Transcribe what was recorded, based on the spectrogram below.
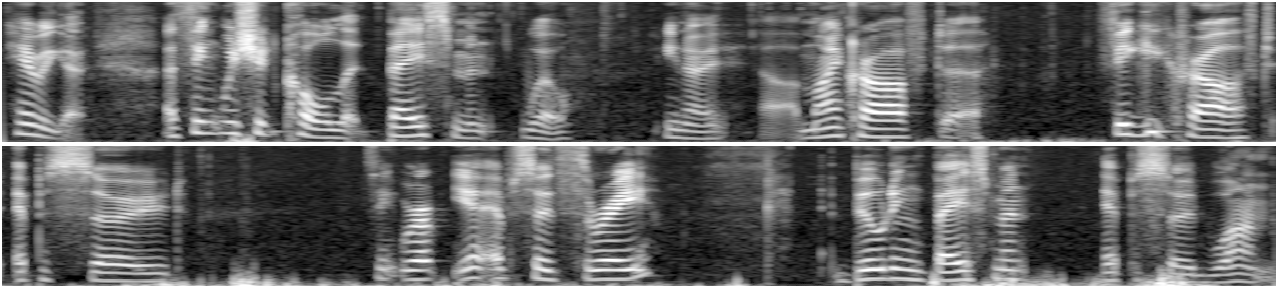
Here we go. I think we should call it Basement... Well, you know, uh, Minecraft... Uh, Figgycraft episode I think we're up, yeah, episode 3. Building Basement, episode 1.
